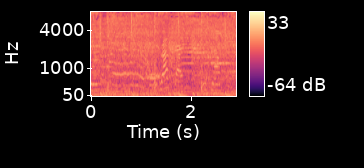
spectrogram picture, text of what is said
Rock guide is now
